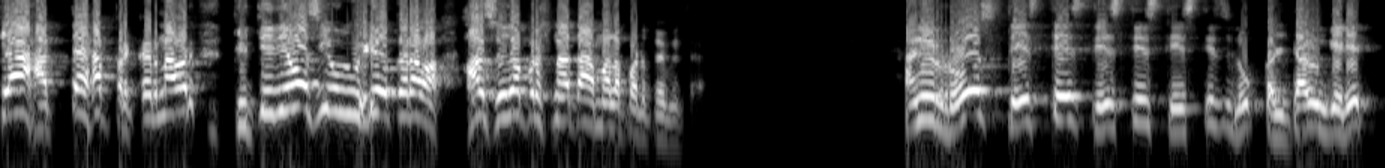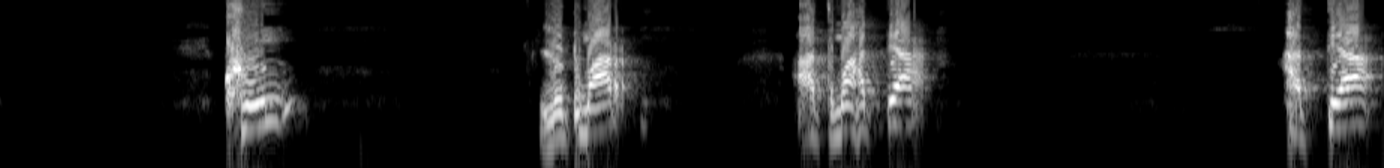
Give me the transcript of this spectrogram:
त्या हत्या ह्या प्रकरणावर किती दिवस व्हिडिओ करावा? हा सुद्धा प्रश्न आता आम्हाला पडतो मित्र आणि रोज तेच तेच तेच तेच तेच तेच लोक कंटाळून गेलेत. खून लुटमार आत्महत्या हत्या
